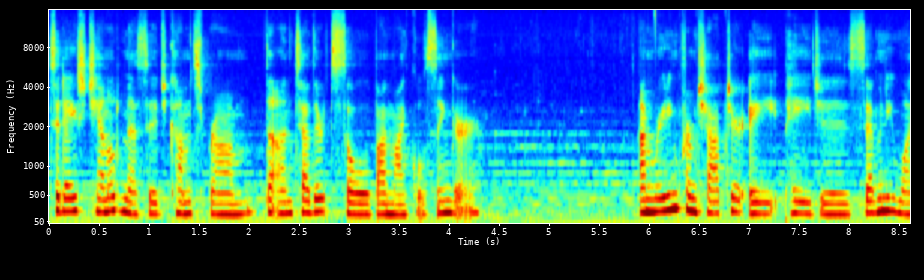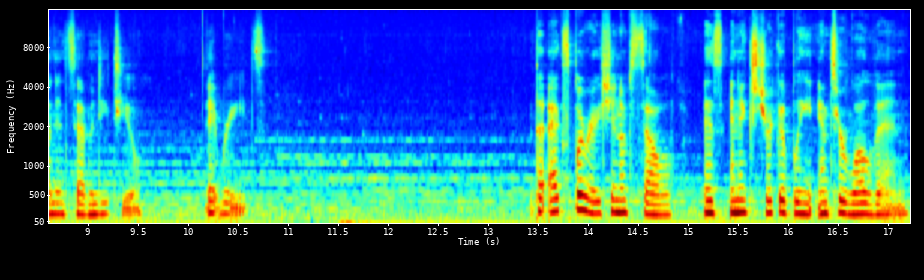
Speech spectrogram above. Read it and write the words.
Today's channeled message comes from The Untethered Soul by Michael Singer. I'm reading from chapter 8, pages 71 and 72. It reads The exploration of self is inextricably interwoven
